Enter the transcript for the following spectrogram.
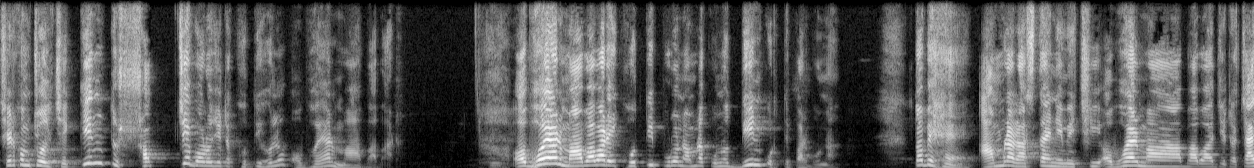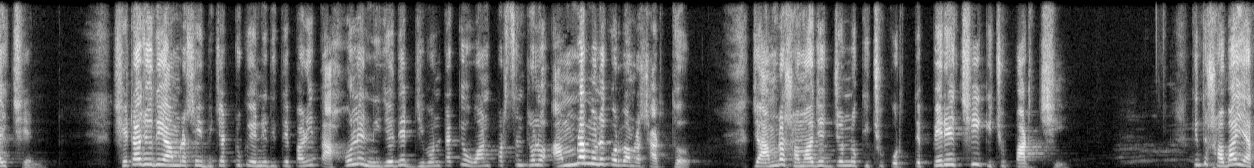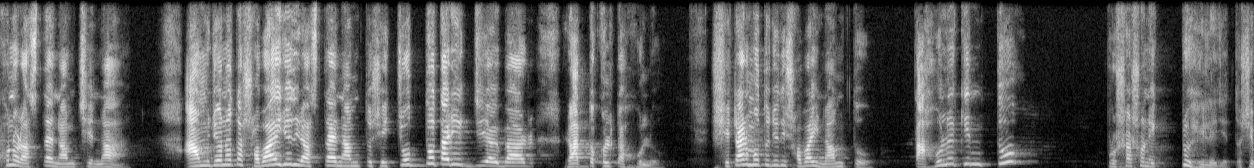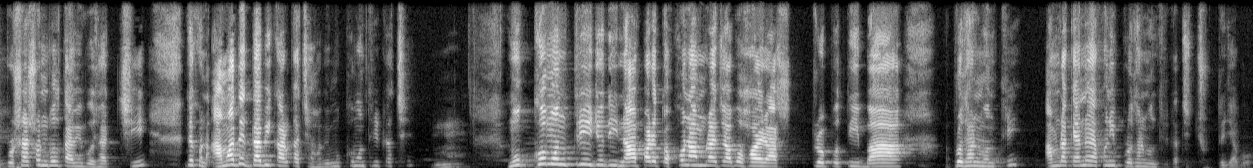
সেরকম চলছে। কিন্তু সবচেয়ে বড় যেটা ক্ষতি হলো অভয়ার মা বাবার। অভয়ার মা বাবার এই ক্ষতি পূরণ আমরা কোনো দিন করতে পারব না। তবে হ্যাঁ আমরা রাস্তায় নেমেছি। অভয়ার মা বাবা যেটা চাইছেন সেটা যদি আমরা সেই বিচারটুকু এনে দিতে পারি, তাহলে নিজেদের জীবনটাকে ওয়ান পার্সেন্ট হলো আমরা মনে করব আমরা সার্থক। যে আমরা সমাজের জন্য কিছু করতে পেরেছি, কিছু পারছি। কিন্তু সবাই এখনও রাস্তায় নামছে না। আমজনতা সবাই যদি রাস্তায় নামতো, সেই চোদ্দ তারিখ যে এবার রাত দখলটা হলো, সেটার মতো যদি সবাই নামতো, তাহলে কিন্তু প্রশাসন একটু হেলে যেত। সে প্রশাসন বলতে আমি বোঝাচ্ছি দেখুন আমাদের দাবি কার কাছে হবে? মুখ্যমন্ত্রীর কাছে। মুখ্যমন্ত্রী যদি না পারে তখন আমরা যাব হয় রাষ্ট্রপতি বা প্রধানমন্ত্রী। আমরা কেন এখনই প্রধানমন্ত্রীর কাছে ছুটতে যাব?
